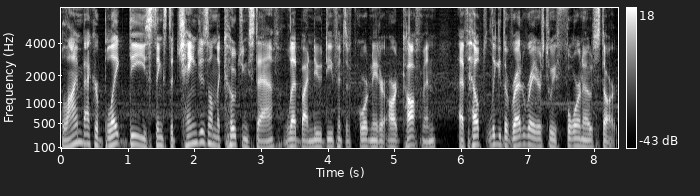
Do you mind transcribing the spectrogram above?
Linebacker Blake Dees thinks the changes on the coaching staff, led by new defensive coordinator Art Kaufman, have helped lead the Red Raiders to a 4 0 start.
